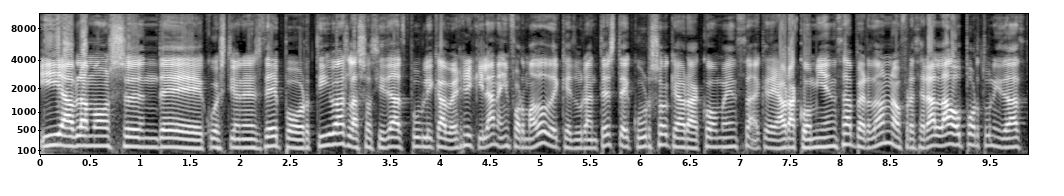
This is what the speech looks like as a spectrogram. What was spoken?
Y hablamos eh, de cuestiones deportivas. La Sociedad Pública Berriquilana ha informado de que durante este curso que ahora comienza, que ahora comienza perdón, ofrecerá la oportunidad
